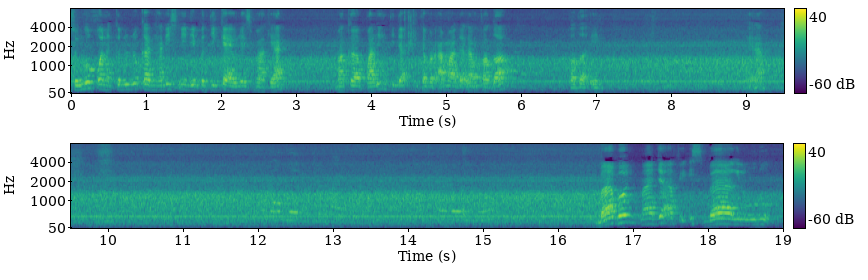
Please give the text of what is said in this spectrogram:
sungguh pun kedudukan hadis ni dipetikai oleh sebahagian, maka paling tidak kita beramal dalam fadha fadhail. Ya. Babun ma jaa fi isbaghil wudu'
